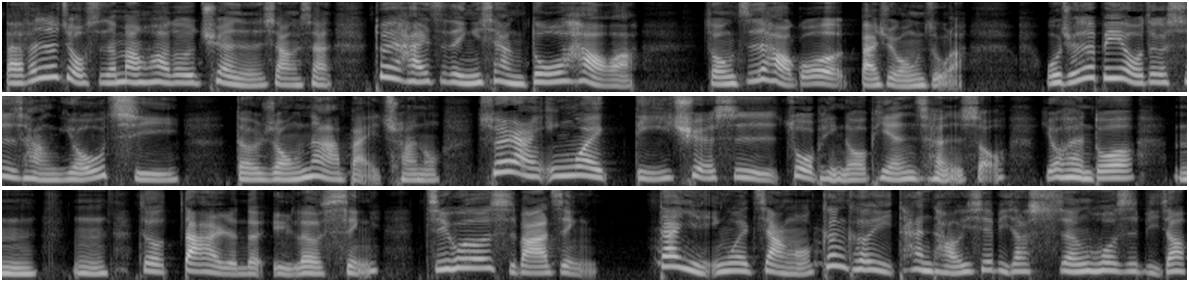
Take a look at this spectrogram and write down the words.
百分之九十的漫画都是劝人向善，对孩子的影响多好啊！总之好过白雪公主啦。我觉得 BL 这个市场尤其的容纳百川哦。虽然因为的确是作品都偏成熟，有很多嗯嗯，就大人的娱乐性，几乎都是十八禁，但也因为这样哦，更可以探讨一些比较深或是比较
